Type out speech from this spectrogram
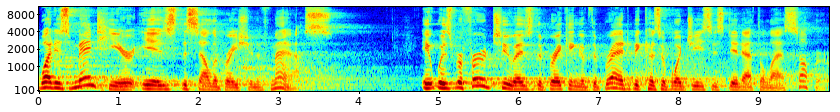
what is meant here is the celebration of Mass. It was referred to as the breaking of the bread because of what Jesus did at the Last Supper.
